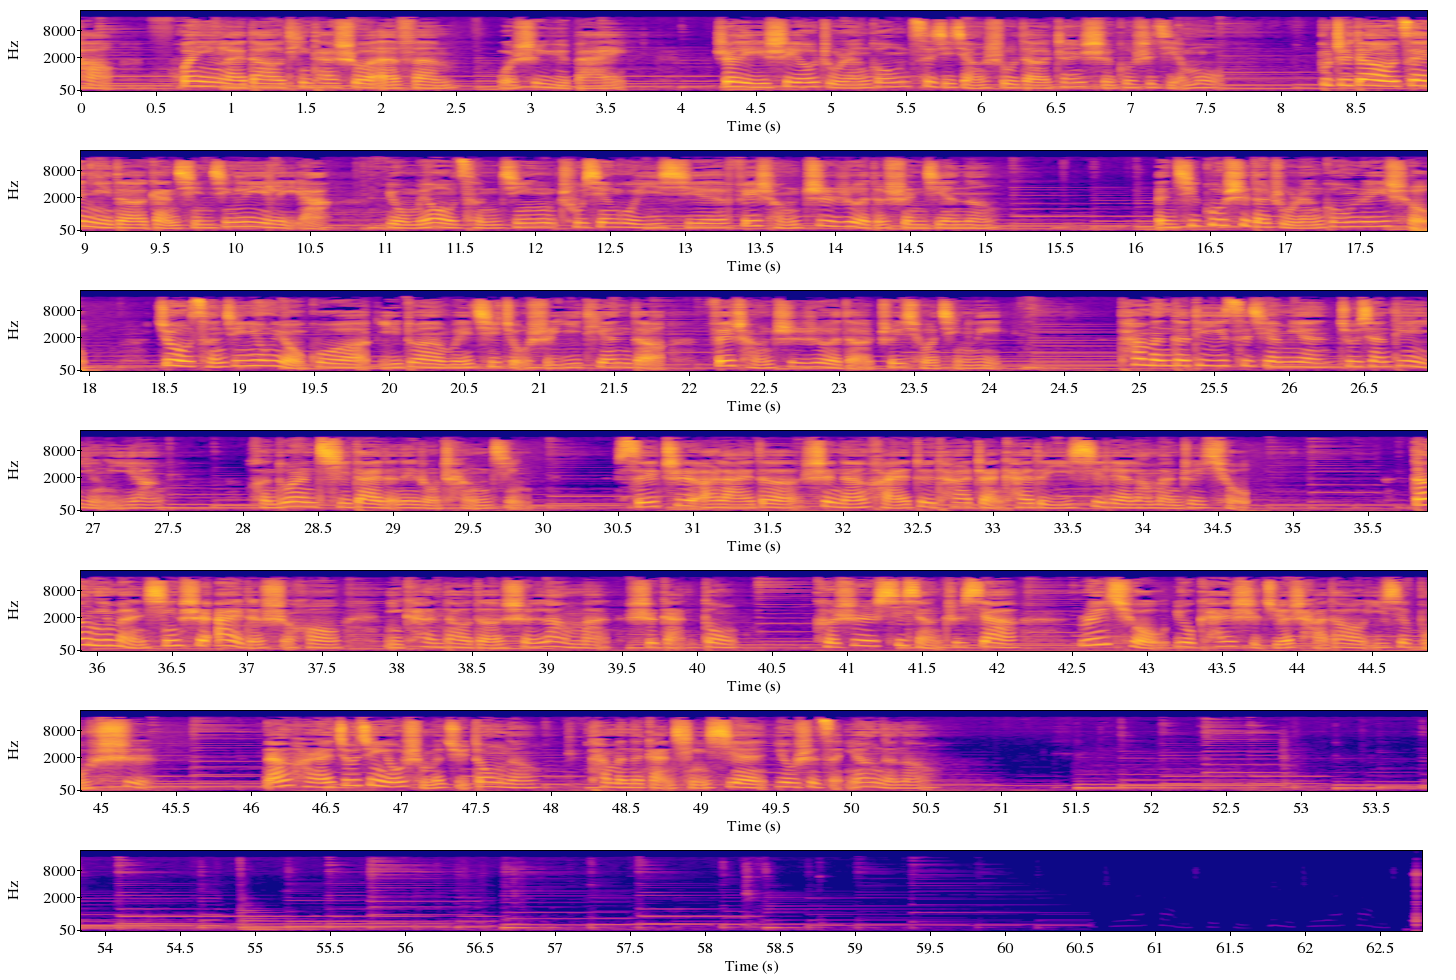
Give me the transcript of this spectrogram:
好，欢迎来到听他说 FM，我是雨白，这里是由主人公自己讲述的真实故事节目。不知道在你的感情经历里啊，有没有曾经出现过一些非常炙热的瞬间呢？本期故事的主人公 Rachel 就曾经拥有过一段为期九十一天的非常炙热的追求经历。他们的第一次见面就像电影一样。很多人期待的那种场景，随之而来的是男孩对她展开的一系列浪漫追求。当你满心是爱的时候，你看到的是浪漫，是感动。可是细想之下，Rachel 又开始觉察到一些不适。男孩究竟有什么举动呢？他们的感情线又是怎样的呢？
